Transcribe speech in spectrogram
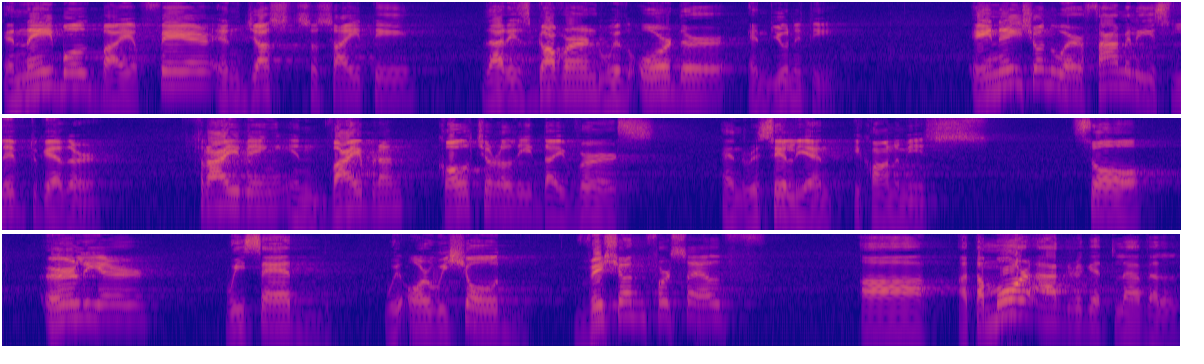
enabled by a fair and just society that is governed with order and unity. A nation where families live together thriving in vibrant, culturally diverse, and resilient economies. So earlier, we said, we, or we showed vision for self uh, at a more aggregate level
